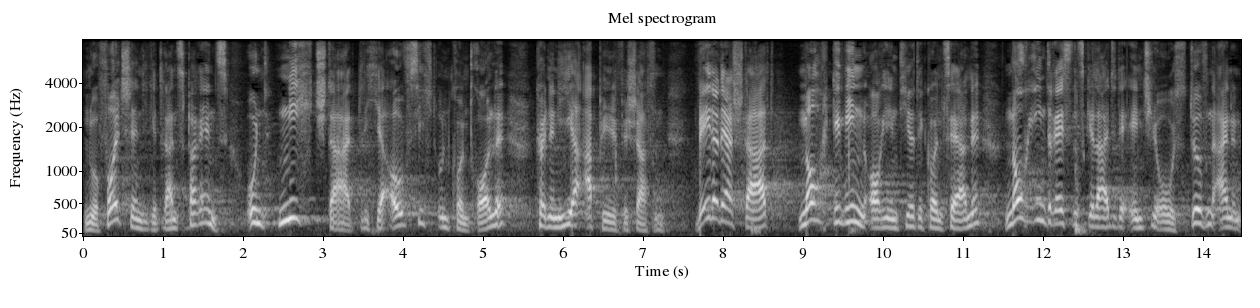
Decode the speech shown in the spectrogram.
Nur vollständige Transparenz und nichtstaatliche Aufsicht und Kontrolle können hier Abhilfe schaffen. Weder der Staat noch gewinnorientierte Konzerne noch interessensgeleitete NGOs dürfen einen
